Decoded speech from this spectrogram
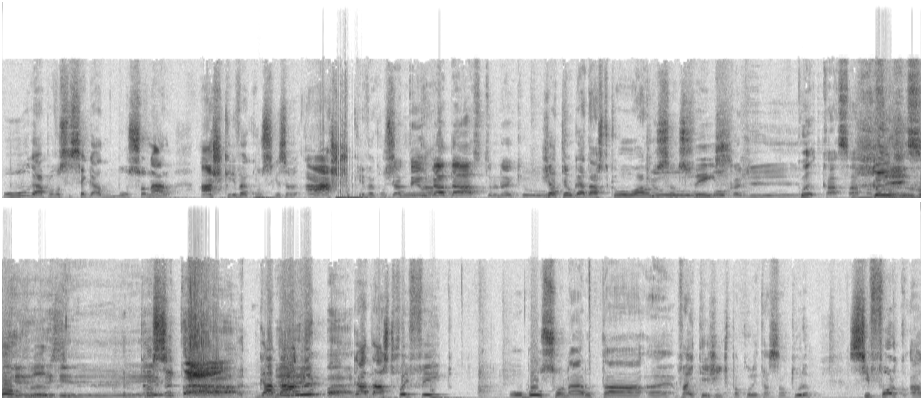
um lugar pra você ser gado do Bolsonaro. Acho que ele vai conseguir, acho que ele vai conseguir. já tem o cadastro, né? Que o, Já tem o cadastro que o Alan que dos o Santos fez. Boca de Co- caçapa fez. Então, assim, Eita! Gada- Epa! Cadastro foi feito. O Bolsonaro tá. é, vai ter gente pra coletar assinatura. Se for a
